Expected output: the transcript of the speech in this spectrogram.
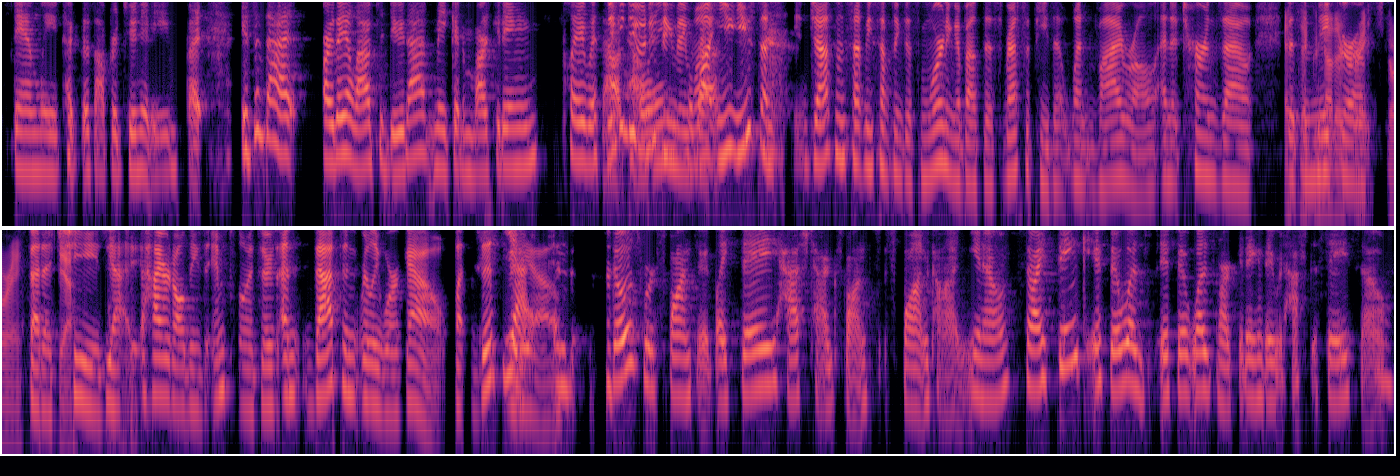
Stanley took this opportunity. But isn't that, are they allowed to do that? Make it a marketing play without they can do anything they want you you sent jasmine sent me something this morning about this recipe that went viral and it turns out that it's the maker of story. feta yeah. cheese yeah hired all these influencers and that didn't really work out but this yeah, video those were sponsored like they hashtag sponsor sponcon you know? So i think if it was if it was marketing they would have to say so.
